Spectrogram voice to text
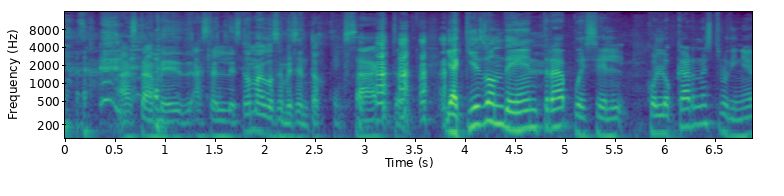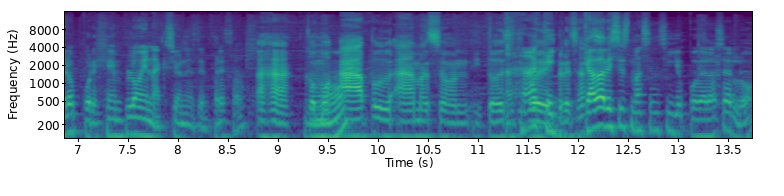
hasta, me- hasta el estómago se me sentó. Exacto. Y aquí es donde entra, pues, el colocar nuestro dinero, por ejemplo, en acciones de empresas. Ajá. Como No. Apple, Amazon y todo ese Ajá, tipo de que empresas. cada vez es más sencillo poder hacerlo.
